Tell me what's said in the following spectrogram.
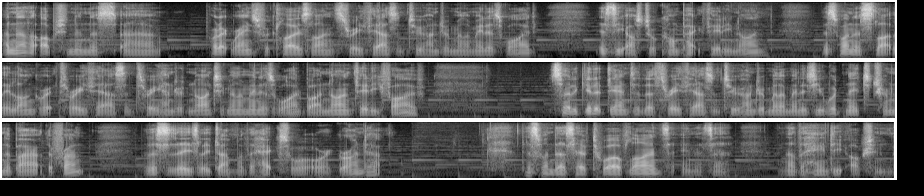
Another option in this uh, product range for clotheslines 3200mm wide is the Austral Compact 39. This one is slightly longer at 3390mm wide by 935 so to get it down to the 3200 millimeters, you would need to trim the bar at the front this is easily done with a hacksaw or a grinder. This one does have 12 lines and it's a, another handy option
